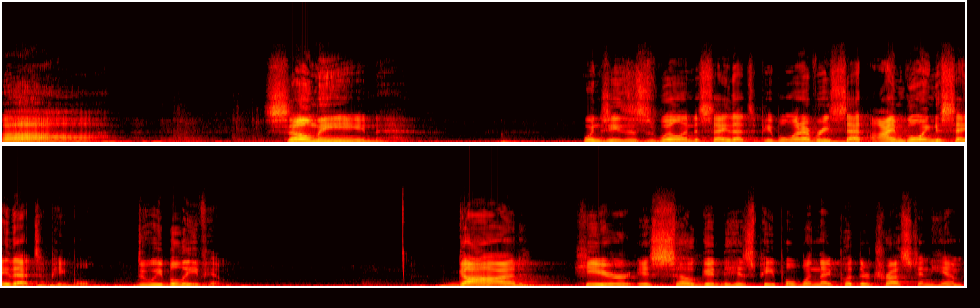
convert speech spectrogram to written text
Ah, so mean when Jesus is willing to say that to people, whenever he said, I'm going to say that to people, do we believe him? God here is so good to his people when they put their trust in him.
